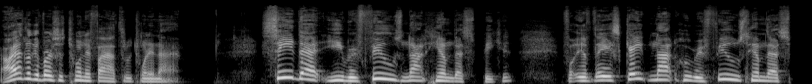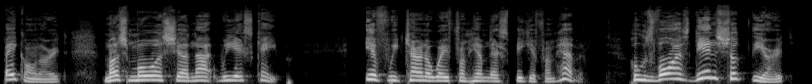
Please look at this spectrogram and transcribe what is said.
All right, let's look at verses 25 through 29. See that ye refuse not him that speaketh, for if they escape not who refused him that spake on earth, much more shall not we escape, if we turn away from him that speaketh from heaven, whose voice then shook the earth,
